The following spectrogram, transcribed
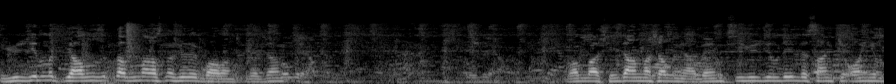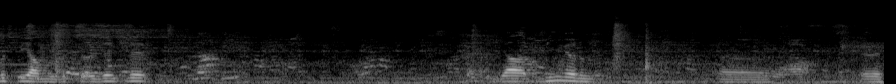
100 yıllık yalnızlıkla bunun arasında şöyle bir bağlantı kuracağım. Vallahi şeyde anlaşalım ya. Benimkisi 100 yıl değil de sanki 10 yıllık bir yalnızlıktı. Özellikle ya bilmiyorum. Ee, evet.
